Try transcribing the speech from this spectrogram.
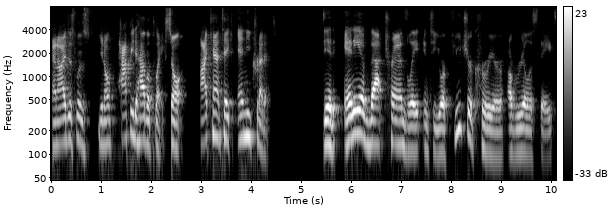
And I just was, you know, happy to have a place. So I can't take any credit. Did any of that translate into your future career of real estate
